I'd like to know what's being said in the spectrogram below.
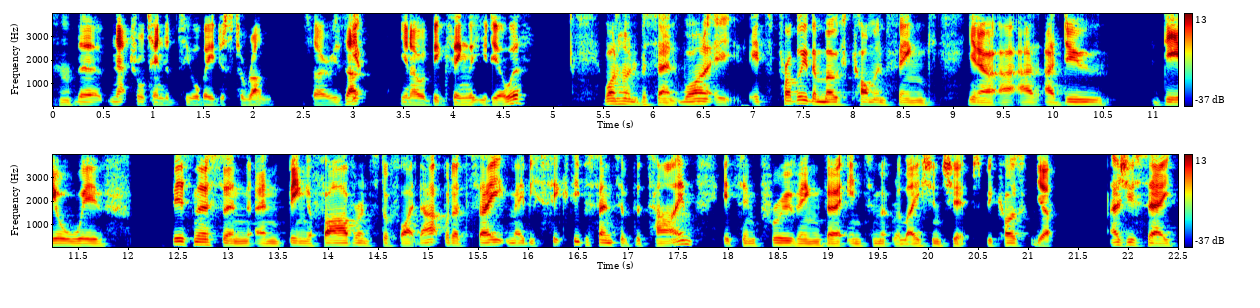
mm-hmm. the natural tendency will be just to run. So, is that yep. you know a big thing that you deal with? One hundred percent. One, it's probably the most common thing. You know, I, I do deal with business and and being a father and stuff like that but i'd say maybe 60% of the time it's improving their intimate relationships because yeah as you say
